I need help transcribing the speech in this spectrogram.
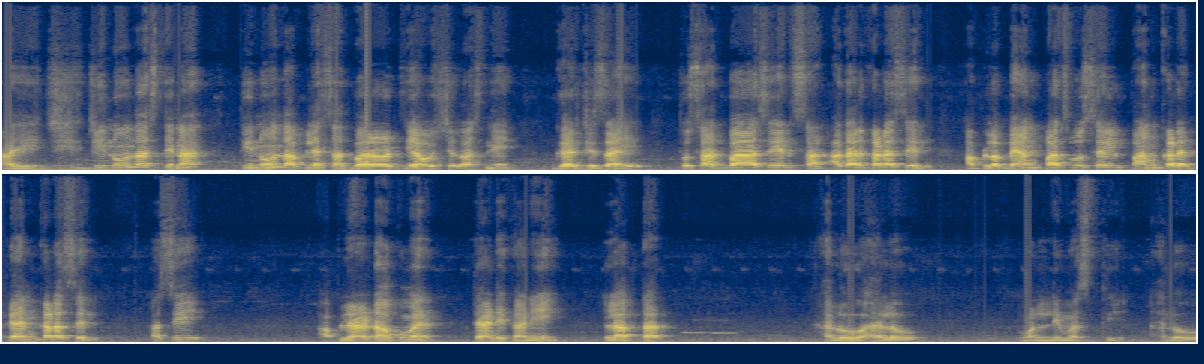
आणि जी जी नोंद असते ना ती नोंद आपल्या सातबारावरती आवश्यक असणे गरजेचं आहे. तो सातबारा असेल सा आधार कार्ड असेल आपलं बँक पासबुक असेल पॅन कार्ड पॅन कार्ड असेल असे आपल्याला डॉक्युमेंट त्या ठिकाणी लागतात. हॅलो हॅलो म्हणली मस्ती. हॅलो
